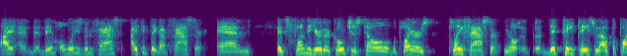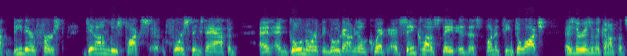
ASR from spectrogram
I, I they've always been fast. I think they got faster, and it's fun to hear their coaches tell the players play faster. You know, dictate pace without the puck. Be there first. Get on loose pucks. Force things to happen and and go north and go downhill quick. Uh, St. Cloud State is as fun a team to watch as there is in the conference.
